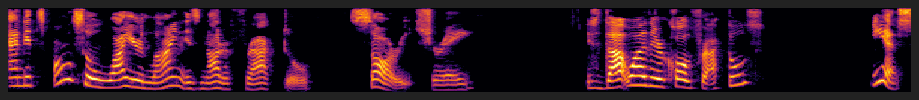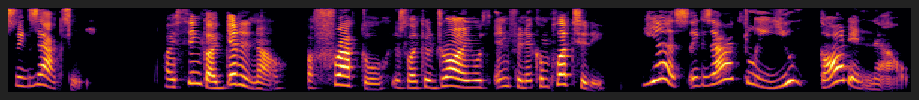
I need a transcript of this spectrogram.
And it's also why your line is not a fractal. Sorry, Shrey. Is that why they're called fractals? Yes, exactly. I think I get it now. A fractal is like a drawing with infinite complexity. Yes, exactly. You've got it now.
